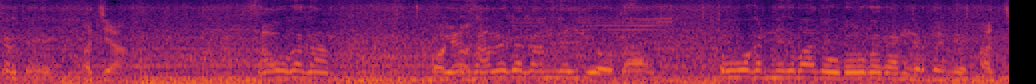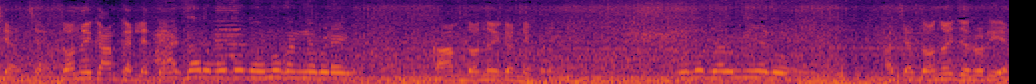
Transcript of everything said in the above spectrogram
करते हैं। अच्छा। सावों का काम। और या सावे का काम जल्दी होता है तो वो करने के बाद होटलों का काम करते हैं अच्छा अच्छा। दोनों ही काम कर लेते हाँ? हैं सर वो तो दोनों करने पड़ेंगे। काम दोनों ही करने पड़ेंगे। वो तो ज़रूरी है दोनों। अच्छा दोनों ही ज़रूरी है?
